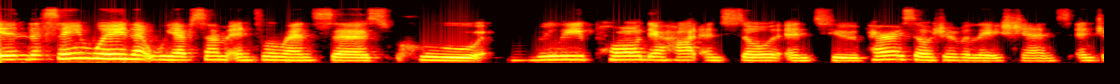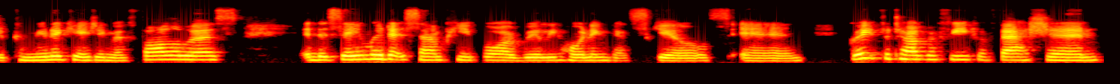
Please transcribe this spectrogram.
in the same way that we have some influencers who really pour their heart and soul into parasocial relations, into communicating with followers, in the same way that some people are really honing their skills in great photography for fashion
